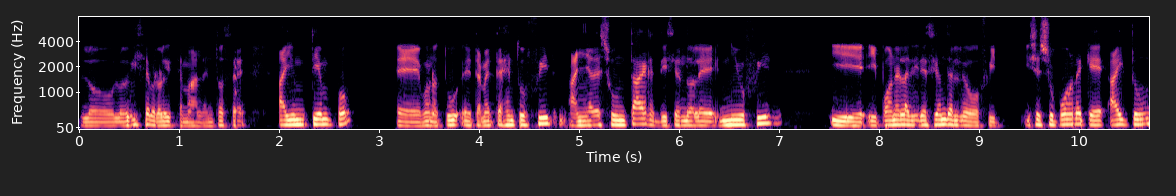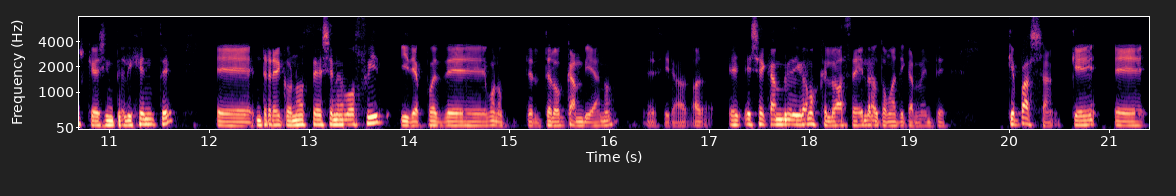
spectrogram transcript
lo, lo hice, pero lo hice mal. Entonces, hay un tiempo, eh, bueno, tú eh, te metes en tu feed, añades un tag diciéndole new feed y, pones la dirección del nuevo feed. Y se supone que iTunes, que es inteligente, eh, reconoce ese nuevo feed y después de, bueno, te, lo cambia, ¿no? Es decir, e- ese cambio, digamos, que lo hace él automáticamente. ¿Qué pasa? Que eh,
